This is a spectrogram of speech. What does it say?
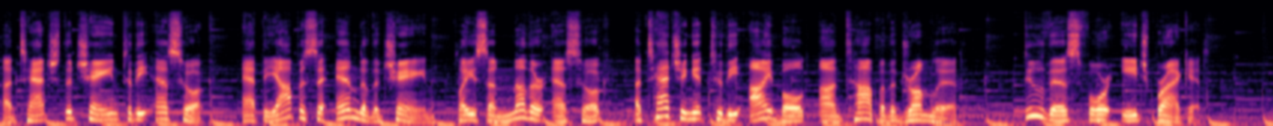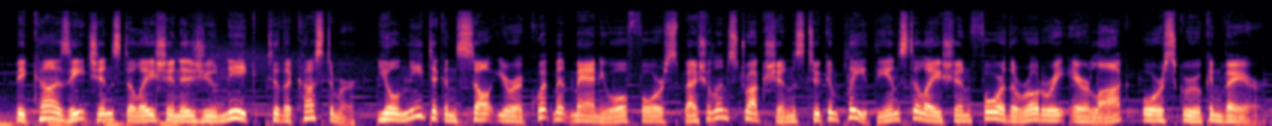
attach the chain to the S-hook. At the opposite end of the chain, place another S-hook, attaching it to the eye-bolt on top of the drum lid. Do this for each bracket. Because each installation is unique to the customer, you'll need to consult your equipment manual for special instructions to complete the installation for the rotary airlock or screw conveyor.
